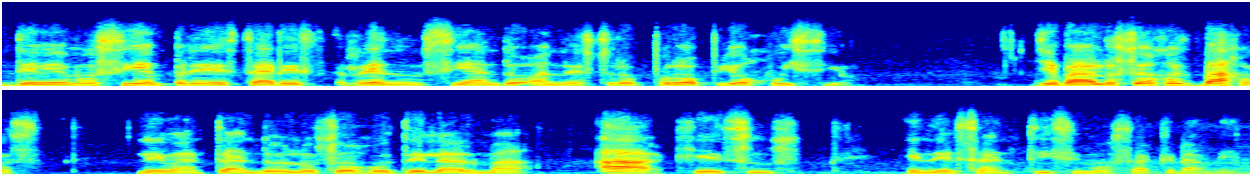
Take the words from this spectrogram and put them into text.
debemos siempre estar renunciando a nuestro propio juicio. Llevar los ojos bajos, levantando los ojos del alma a Jesús en el Santísimo Sacramento.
